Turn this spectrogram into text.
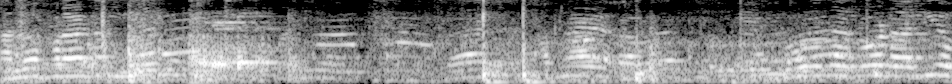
हलवा पराठा लिया? आपने सा लोड डालियो।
